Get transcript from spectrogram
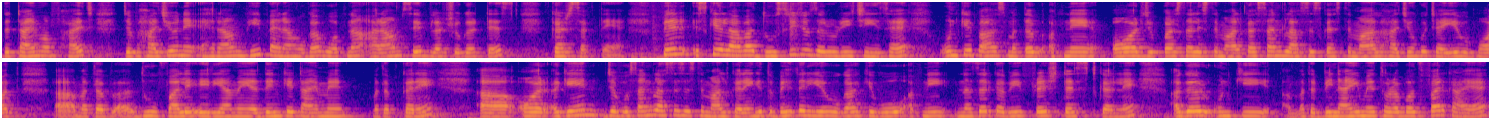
द टाइम ऑफ़ हज जब हाजियों ने अहराम भी पहना होगा वो अपना आराम से ब्लड शुगर टेस्ट कर सकते हैं। फिर इसके अलावा दूसरी जो ज़रूरी चीज़ है उनके पास मतलब अपने और जो पर्सनल इस्तेमाल का सन ग्लासेस का इस्तेमाल हाजियों को चाहिए वो बहुत आ, मतलब धूप वाले एरिया में या दिन के टाइम में मतलब करें। आ, और अगेन जब वो सन ग्लासेस इस्तेमाल करेंगे तो बेहतर ये होगा कि वो अपनी नज़र का भी फ्रेश टेस्ट कर लें। अगर उनकी मतलब बिनाई में थोड़ा बहुत फ़र्क आया है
